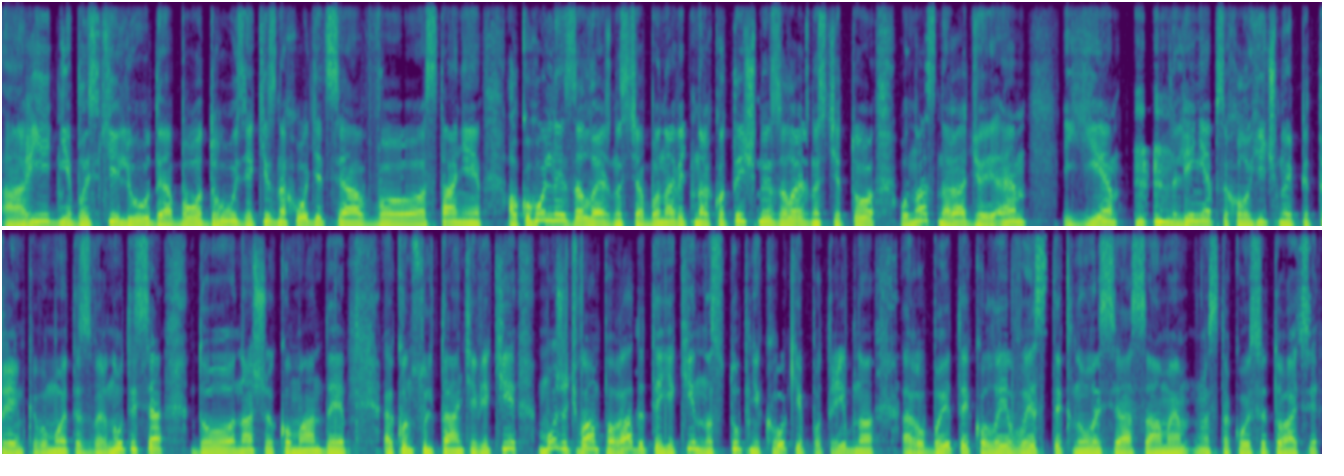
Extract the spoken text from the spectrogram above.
рідні, близькі люди або друзі, які знаходяться в стані алкогольної залежності або навіть наркотичної залежності, то у нас на радіо М є лінія психологічної підтримки. Ви можете звернутися до нашої команди е, консультантів, які можуть вам порадити, які наступні кроки потрібно робити, коли ви стикнулися саме з такою ситуацією.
